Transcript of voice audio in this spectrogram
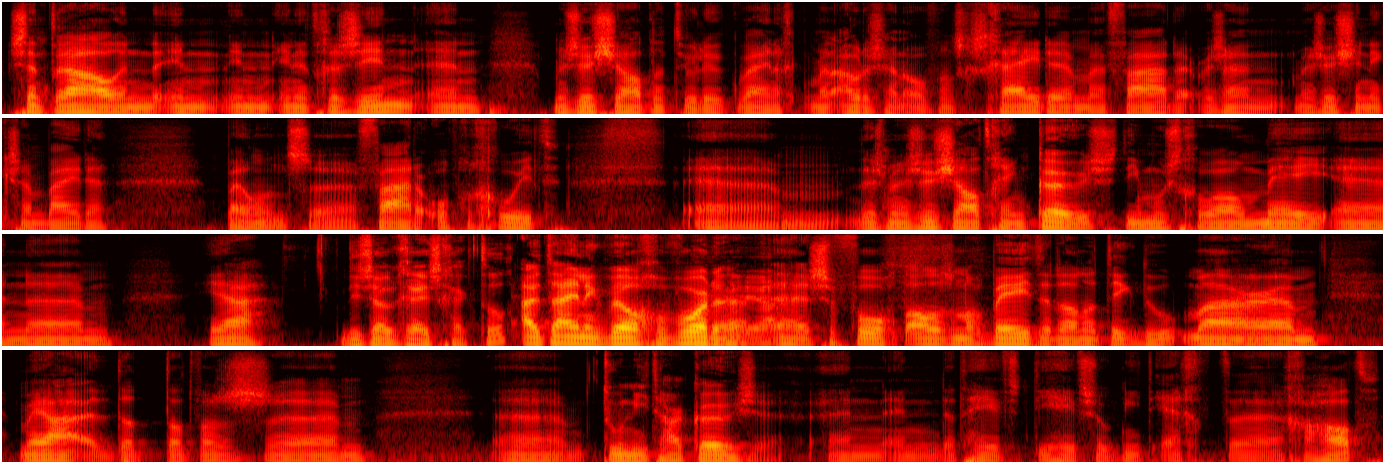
centraal in, in, in, in het gezin. En mijn zusje had natuurlijk weinig... Mijn ouders zijn overigens gescheiden. Mijn vader, we zijn, mijn zusje en ik zijn beide bij ons uh, vader opgegroeid. Um, dus mijn zusje had geen keus. Die moest gewoon mee en um, ja... Die is ook racegek, toch? Uiteindelijk wel geworden. Ja, ja. Uh, ze volgt alles nog beter dan het ik doe. Maar, um, maar ja, dat, dat was toen niet haar keuze. En, en dat heeft, die heeft ze ook niet echt uh, gehad.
